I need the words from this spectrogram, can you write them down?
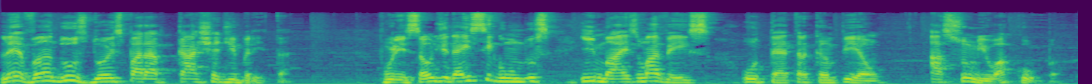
levando os dois para a caixa de brita. Punição de 10 segundos e mais uma vez o tetracampeão assumiu a culpa.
